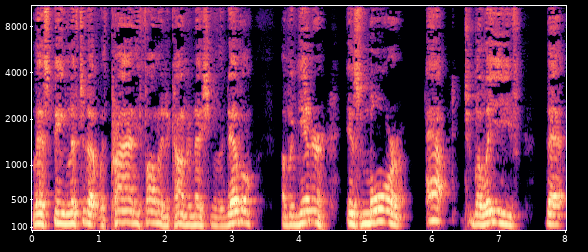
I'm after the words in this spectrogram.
lest being lifted up with pride, he fall into condemnation of the devil. A beginner is more apt to believe that,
